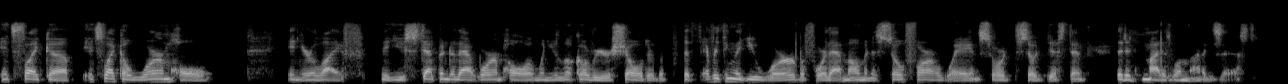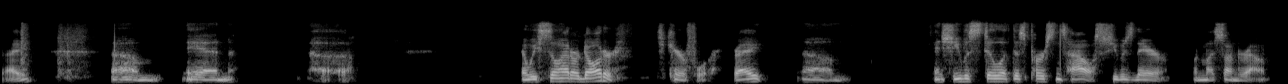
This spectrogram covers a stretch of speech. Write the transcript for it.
It's like a it's like a wormhole in your life that you step into that wormhole and when you look over your shoulder the, the, everything that you were before that moment is so far away and so so distant that it might as well not exist right? Um, and uh, and we still had our daughter to care for right? Um, and she was still at this person's house. She was there when my son drowned.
